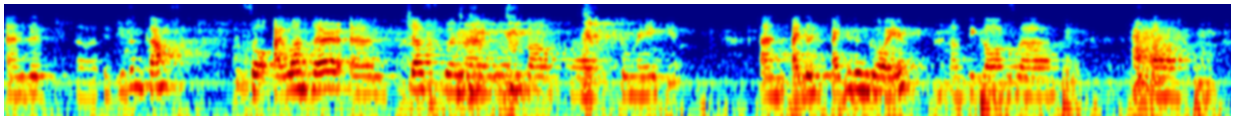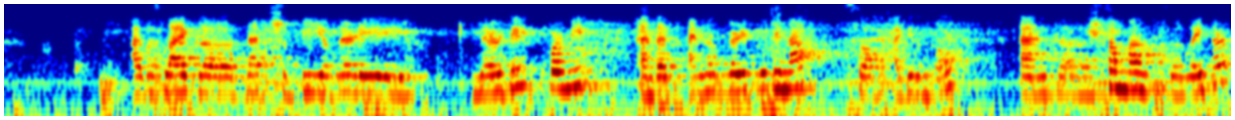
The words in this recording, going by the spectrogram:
and they, they didn't come. So I went there, and just when I was about to make it, and I, did, I didn't go in because I was like, uh, that should be a very nerdy for me, and that I'm not very good enough, so I didn't go. And uh, some months later,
